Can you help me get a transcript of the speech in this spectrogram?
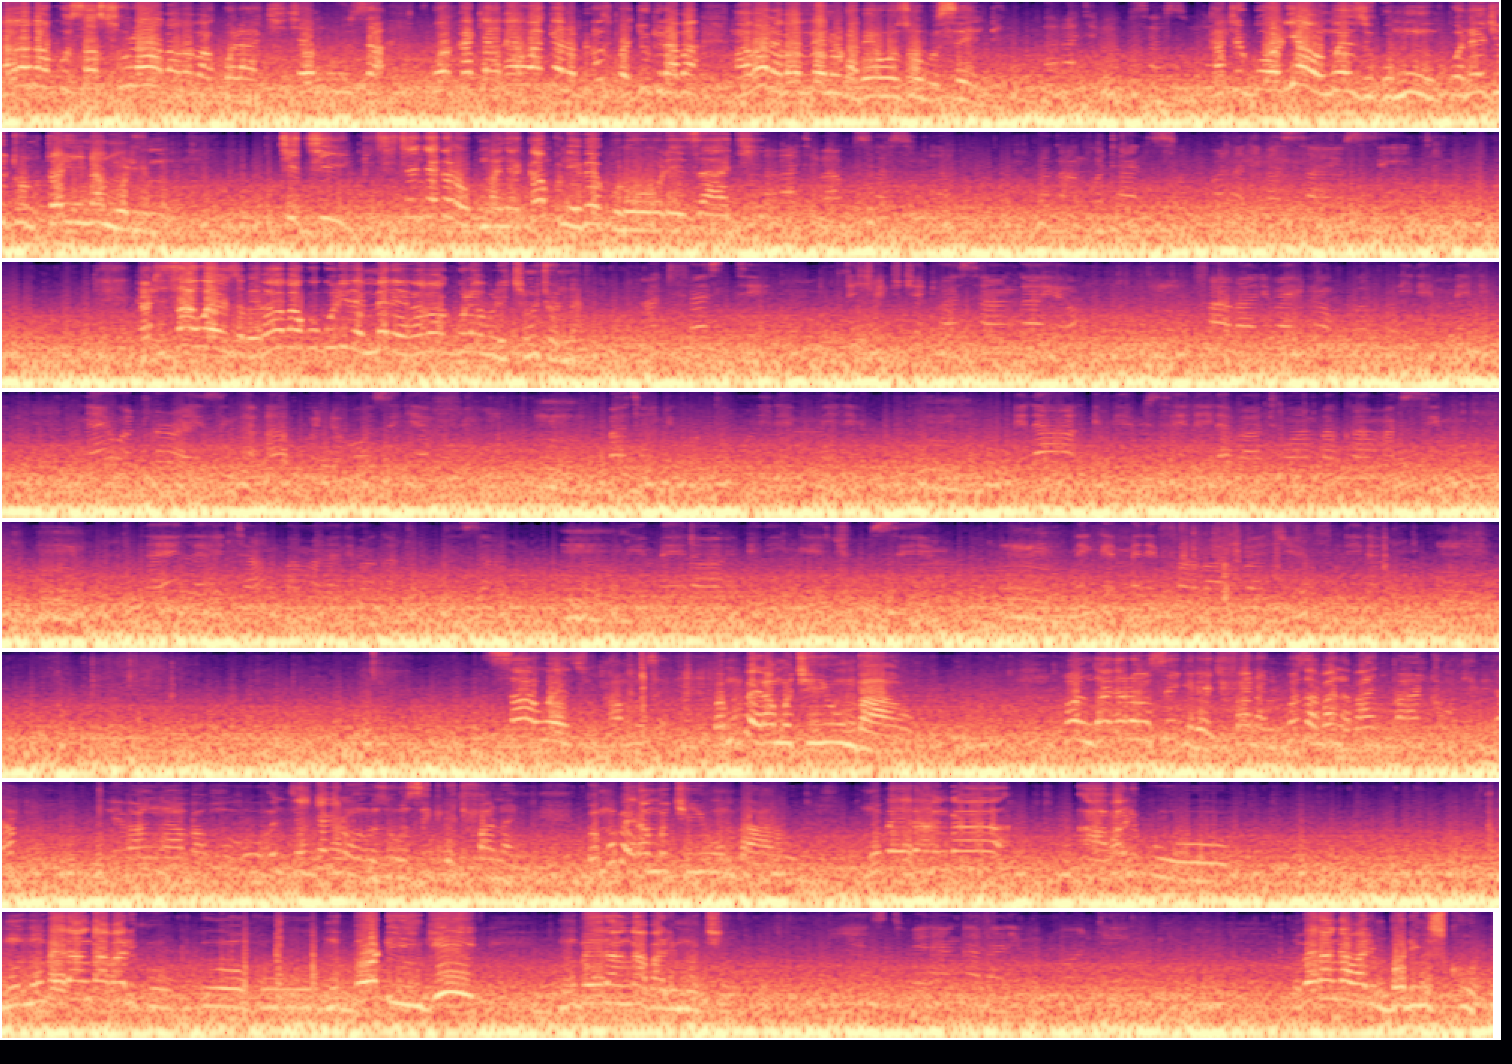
Baba bakusasula baba bakola kikyembuuza kati abewaka eno because kwejjukira aba- abaana bava eno nga beewoza obusente. Kati gwoli awo omwezi gumu gwe n'ekitundu toyina mulimu. Kiki kikyenjagala okumanya? Kampuni eba ekulowoleza ki? Kati saawa ezo be baba bakugulira emmere baba bagula buli kimu kyonna at first ekintu kye twasangayo fe abaali balina okwegulira emmere naye we twarisinga up eddoboozi lyaffe batandika otugulira emmere era ebyo ebiseera era baatuwambako amasimu naye leeta bamala ne bagatuuliza ng'embeera eringa ekyuseemu naye ng'emmere fe abaali bagyegulira saawa ezo kamuze bwe mubeera mu kiyumba awo. Njagala onsiigira ekifaananyi koza abaana bangi bantuukirira ne baŋŋamba njagala ons- onsiigira ekifaananyi. Bwe mubeera mu kiyumba awo mubeeranga abali ku mu- mubeeranga abali mu boardingi mubeeranga abali muki mubeeranga abali mu boarding school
